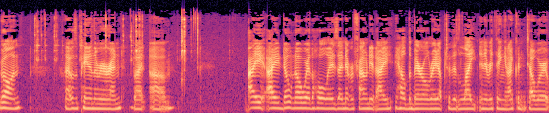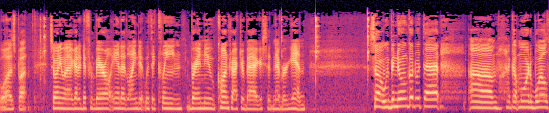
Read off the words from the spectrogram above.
gone. That was a pain in the rear end, but um, I I don't know where the hole is. I never found it. I held the barrel right up to the light and everything, and I couldn't tell where it was. But so anyway, I got a different barrel, and I lined it with a clean, brand new contractor bag. I said never again. So we've been doing good with that. Um, I got more to boil,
